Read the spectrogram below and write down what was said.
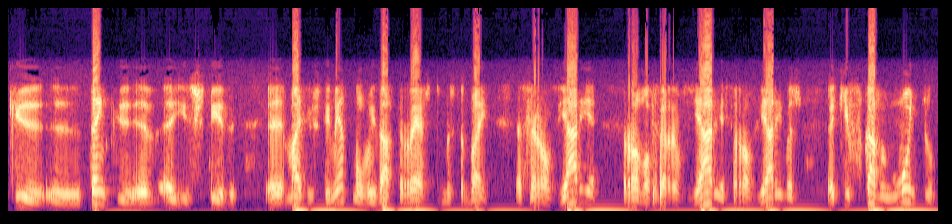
que tem que existir mais investimento, mobilidade terrestre, mas também a ferroviária, rodoferroviária, ferroviária, mas aqui focava muito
